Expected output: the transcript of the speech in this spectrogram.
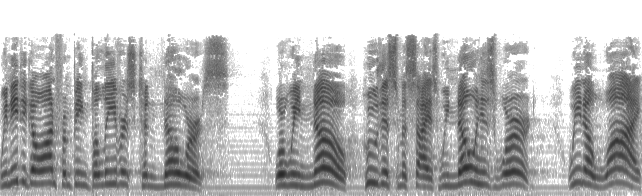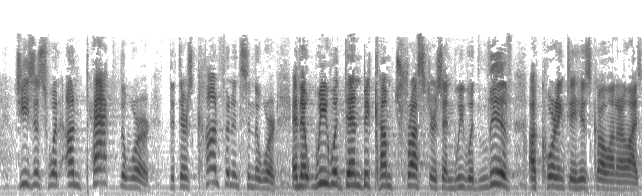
we need to go on from being believers to knowers, where we know who this Messiah is. We know his word. We know why Jesus would unpack the word, that there's confidence in the word, and that we would then become trusters and we would live according to his call on our lives.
